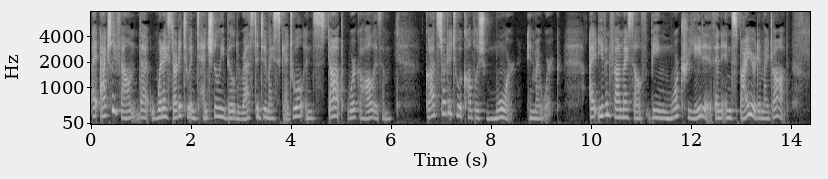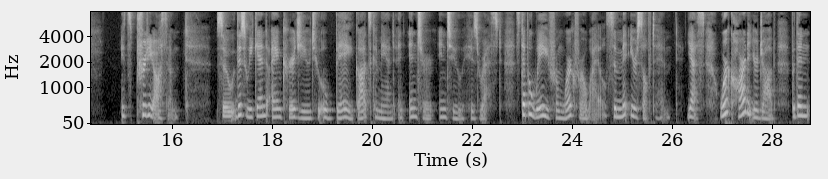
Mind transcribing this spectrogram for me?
I actually found that when I started to intentionally build rest into my schedule and stop workaholism, God started to accomplish more in my work. I even found myself being more creative and inspired in my job. It's pretty awesome. So, this weekend, I encourage you to obey God's command and enter into his rest. Step away from work for a while, submit yourself to him. Yes, work hard at your job, but then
